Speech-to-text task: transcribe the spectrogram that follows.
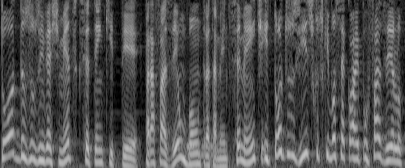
todos os investimentos que você tem que ter para fazer um bom tratamento de semente e todos os riscos que você corre por fazê-lo.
